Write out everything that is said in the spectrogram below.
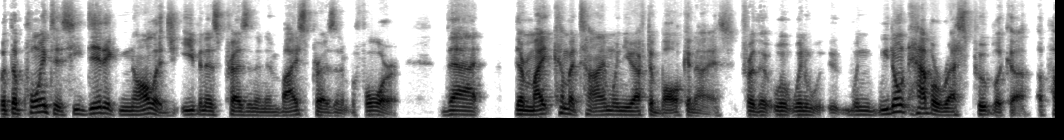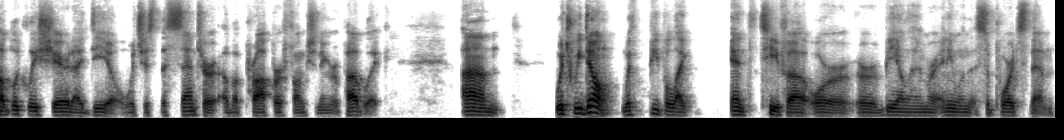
But the point is he did acknowledge even as president and vice president before that there might come a time when you have to balkanize for the when when we don't have a res publica a publicly shared ideal which is the center of a proper functioning republic um, which we don't with people like antifa or or blm or anyone that supports them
